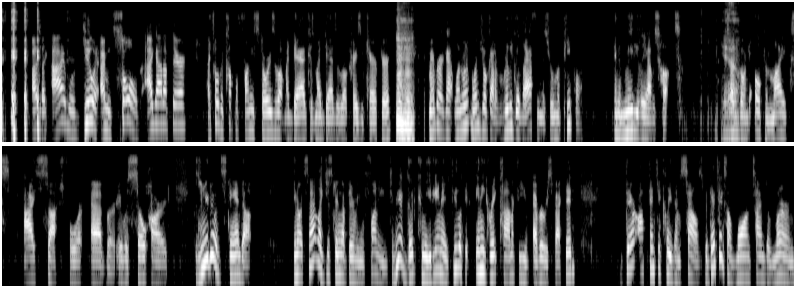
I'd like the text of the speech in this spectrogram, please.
was like, I will do it. I mean, sold. I got up there. I told a couple funny stories about my dad because my dad's a real crazy character. Mm-hmm. Remember, I got one one joke got a really good laugh in this room of people, and immediately I was hooked. Yeah. I started going to open mics. I sucked forever. It was so hard because when you're doing stand up, you know, it's not like just getting up there and being funny. To be a good comedian, and if you look at any great comic that you've ever respected, they're authentically themselves, but that takes a long time to learn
